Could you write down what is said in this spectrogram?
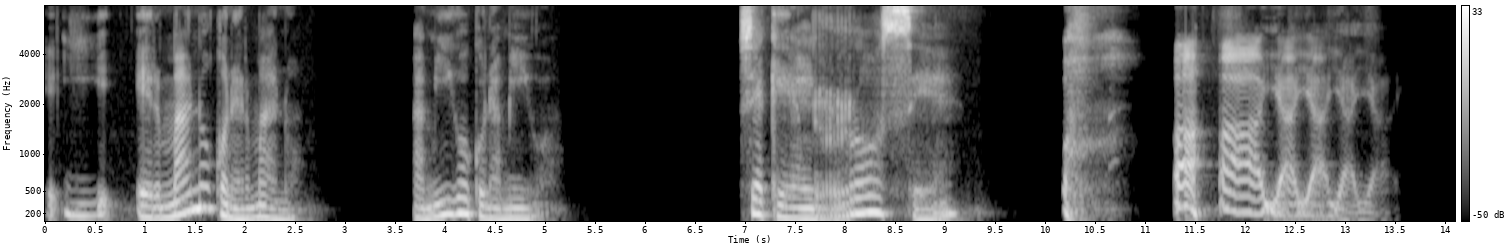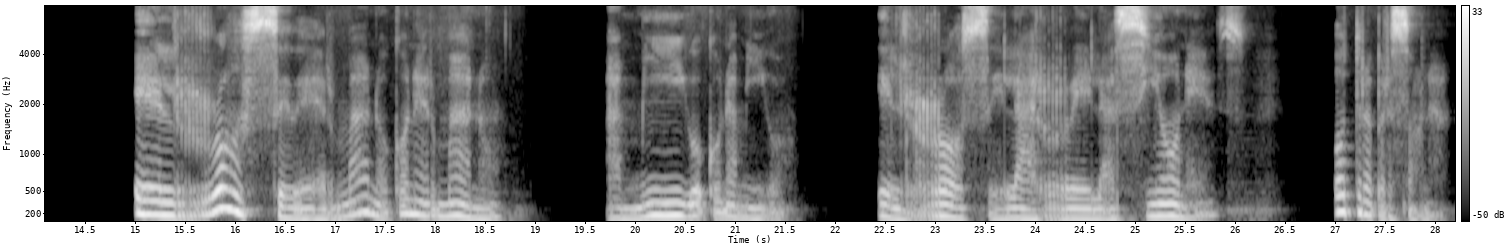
eh, hermano con hermano, amigo con amigo. O sea que el roce... ay, ay, ay, ay, ay. El roce de hermano con hermano, amigo con amigo el roce, las relaciones. Otra persona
